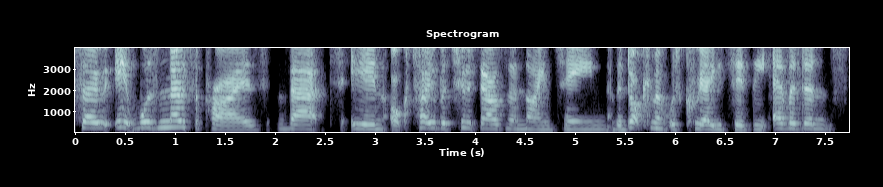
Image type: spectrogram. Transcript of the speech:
So it was no surprise that in October 2019, the document was created. The evidence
